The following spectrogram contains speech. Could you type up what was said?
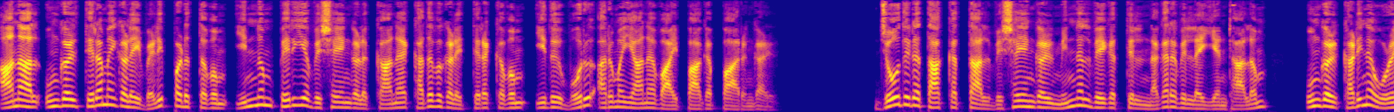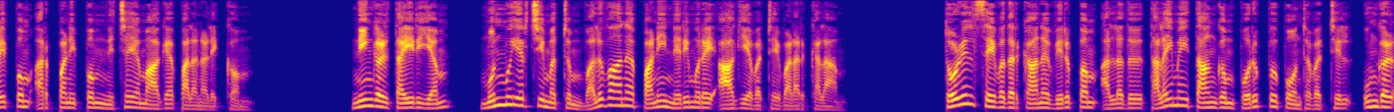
ஆனால் உங்கள் திறமைகளை வெளிப்படுத்தவும் இன்னும் பெரிய விஷயங்களுக்கான கதவுகளைத் திறக்கவும் இது ஒரு அருமையான வாய்ப்பாகப் பாருங்கள். ஜோதிட தாக்கத்தால் விஷயங்கள் மின்னல் வேகத்தில் நகரவில்லை என்றாலும் உங்கள் கடின உழைப்பும் அர்ப்பணிப்பும் நிச்சயமாக பலனளிக்கும். நீங்கள் தைரியம் முன்முயற்சி மற்றும் வலுவான பணி நெறிமுறை ஆகியவற்றை வளர்க்கலாம். தொழில் செய்வதற்கான விருப்பம் அல்லது தலைமை தாங்கும் பொறுப்பு போன்றவற்றில் உங்கள்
